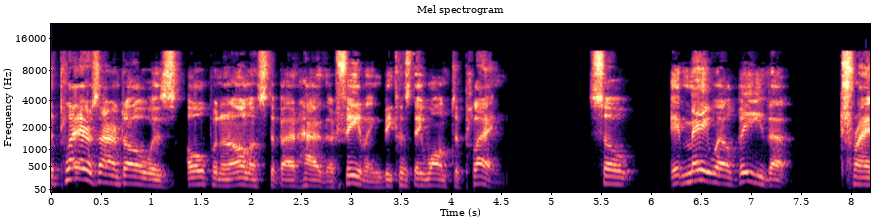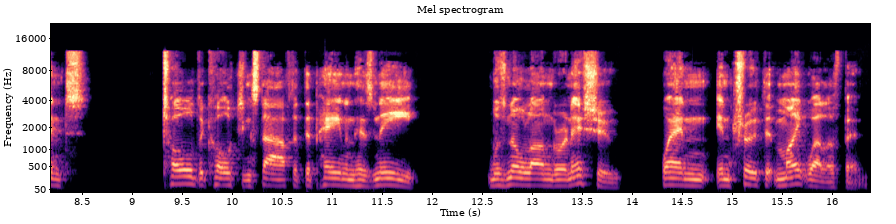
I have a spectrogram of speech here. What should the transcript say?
the players aren't always open and honest about how they're feeling because they want to play. So it may well be that Trent told the coaching staff that the pain in his knee was no longer an issue when in truth it might well have been.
